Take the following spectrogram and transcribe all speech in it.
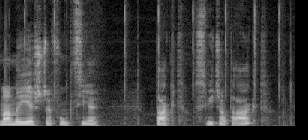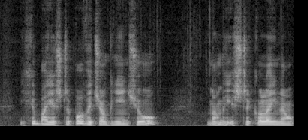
mamy jeszcze funkcję takt, switcha takt i chyba jeszcze po wyciągnięciu mamy jeszcze kolejną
